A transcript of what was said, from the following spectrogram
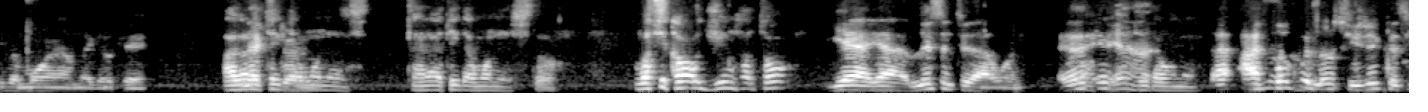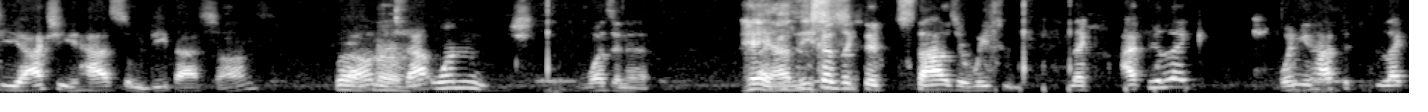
even more. I'm like, okay, I gotta Next take that one in. I gotta take that one in still. What's it called? Dreams Untold. yeah, yeah, listen to that one. Okay, yeah. Take that one in. I, I fuck with Lil Tjay because he actually has some deep ass songs. I Right. don't know, right. that one wasn't it. Hey, like, at least because like their styles are way too like I feel like when you have to like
